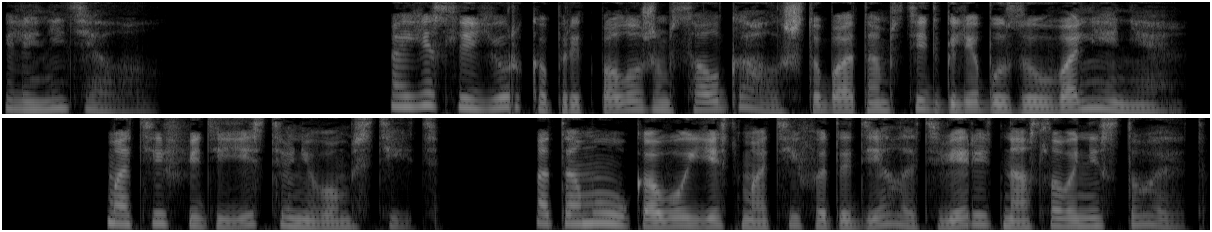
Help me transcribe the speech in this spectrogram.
Или не делал. А если Юрка, предположим, солгал, чтобы отомстить Глебу за увольнение? Мотив ведь есть у него мстить. А тому, у кого есть мотив это делать, верить на слово не стоит.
